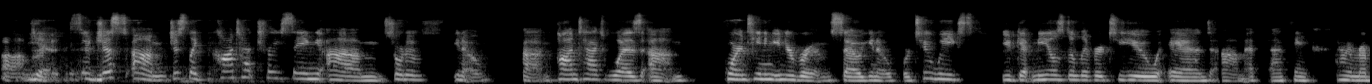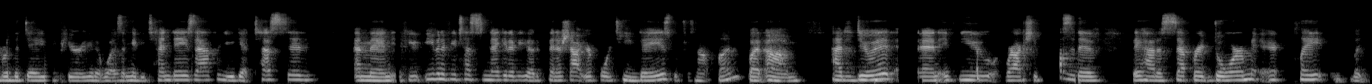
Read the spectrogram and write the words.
Um, yeah. So just um, just like contact tracing, um, sort of you know, um, contact was um, quarantining in your room. So, you know, for two weeks, you'd get meals delivered to you. And um, at, I think, I remember the day period it was, and maybe 10 days after you get tested. And then if you, even if you tested negative, you had to finish out your 14 days, which was not fun, but um, had to do it. And if you were actually positive, they had a separate dorm plate, like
